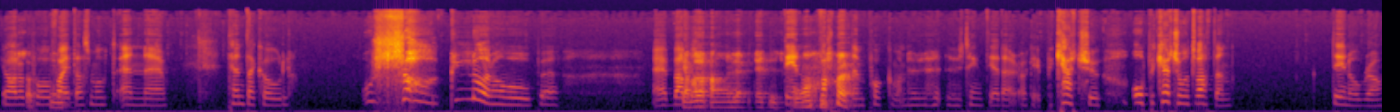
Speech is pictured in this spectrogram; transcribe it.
Jag håller Så, på att fightas mot en uh, tentacool. Åh jäklar han var OP! Eh, Kan Babba. vara fan level 32. Det är en vatten-Pokémon. Hur, hur, hur tänkte jag där? Okej, Pikachu. Åh, Pikachu mot vatten. Det är nog bra.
